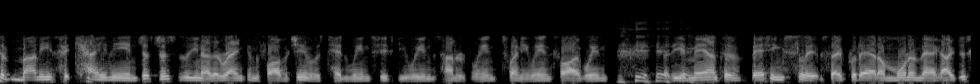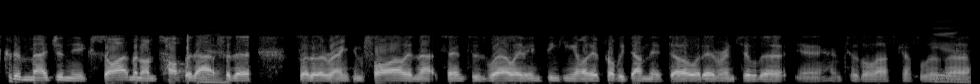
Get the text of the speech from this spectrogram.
of money that came in, just just you know the rank and file between it was ten wins, fifty wins, hundred wins, twenty wins, five wins. But the amount of betting slips they put out on Munhamek, I just could imagine the excitement on top of that Yeah. for the sort of the rank and file in that sense as well, and, and thinking, oh, they've probably done their dough or whatever until the yeah until the last couple of. yeah. Uh,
